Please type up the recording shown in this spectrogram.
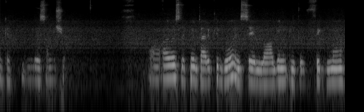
okay there's some issue. Uh, otherwise let me directly go and say login into Figma.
